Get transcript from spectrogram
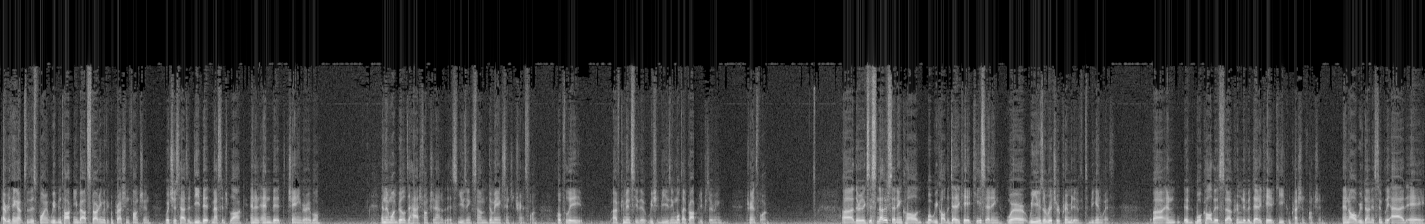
everything up to this point, we've been talking about starting with a compression function, which just has a d-bit message block and an n-bit chaining variable, and then one builds a hash function out of this using some domain extension transform. Hopefully, I've convinced you that we should be using a multi-property preserving transform. Uh, there exists another setting called what we call the dedicated key setting, where we use a richer primitive to begin with. Uh, and it, we'll call this uh, primitive a dedicated key compression function. And all we've done is simply add a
